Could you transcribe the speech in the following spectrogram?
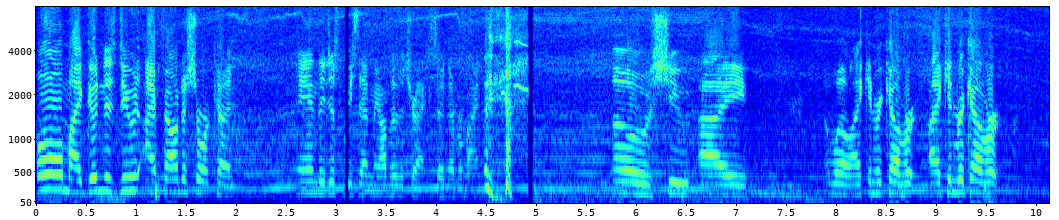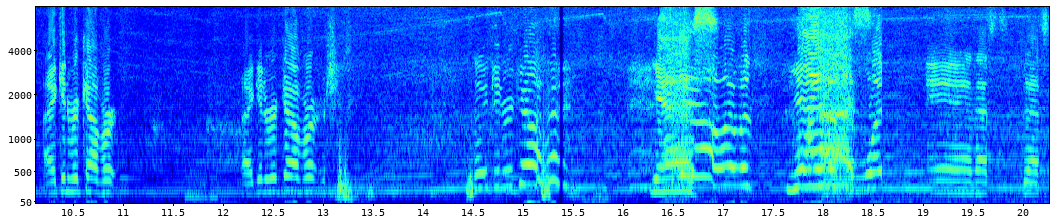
Oh my goodness, dude! I found a shortcut, and they just reset me onto the track. So never mind. oh shoot! I, well, I can recover. I can recover. I can recover. I can recover. I can recover. Yes. No, I was. I Yes. what? And that's that's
